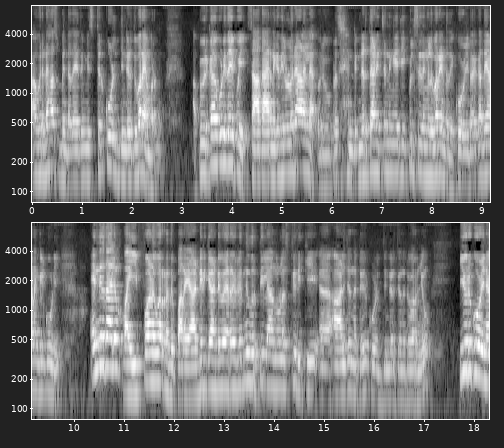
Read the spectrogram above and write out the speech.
അവരുടെ ഹസ്ബൻഡ് അതായത് മിസ്റ്റർ കോൾജിന്റെ അടുത്ത് പറയാൻ പറഞ്ഞു. അപ്പൊ ഇവർക്ക് ആ കൂടി ഇതായി പോയി സാധാരണഗതിയിലുള്ള ഒരാളല്ല. ഒരു പ്രസിഡന്റിന്റെ അടുത്താണ് ചെന്നെങ്കിൽ ഈ കുൽസിതങ്ങൾ പറയേണ്ടത്. കോഴിയുടെ കഥയാണെങ്കിൽ കൂടി. എന്നിരുന്നാലും വൈഫാണ് പറഞ്ഞത്. പറയാണ്ടിരിക്കാണ്ട് വേറെ ഒരു നിവൃത്തിയില്ല എന്നുള്ള സ്ഥിതിക്ക് ആൾ ചെന്നിട്ട് കോളേജിന്റെ അടുത്ത് ചെന്നിട്ട് പറഞ്ഞു. ഈ ഒരു കോഴിനെ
